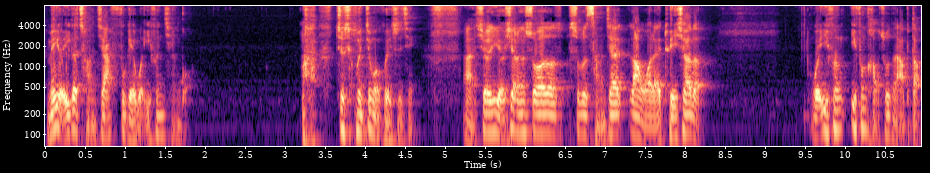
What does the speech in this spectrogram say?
没有一个厂家付给我一分钱过啊，就这么这么回事情。啊，所以有些人说是不是厂家让我来推销的，我一分一分好处都拿不到，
